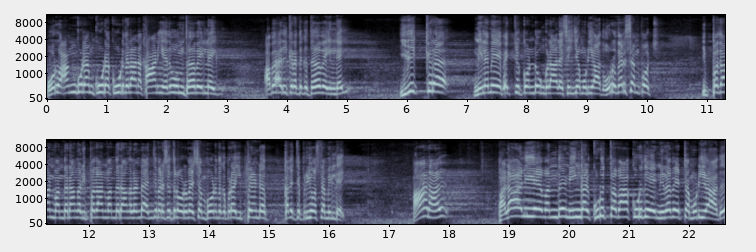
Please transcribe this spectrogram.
ஒரு அங்குலம் கூட கூடுதலான காணி எதுவும் தேவையில்லை. அபகரிக்கிறதுக்கு தேவையில்லை. இருக்கிற நிலைமையை வச்சுக்கொண்டு உங்களால் செய்ய முடியாது. ஒரு வருஷம் போச்சு. இப்பதான் வந்த நாங்கள் இப்பதான் வந்த நாங்கள் அஞ்சு வருஷத்தில் ஒரு வருஷம் போனதுக்கு பிறகு இப்போ கதைச்ச பிரயோசனம் இல்லை. ஆனால் பலாலியே வந்து நீங்கள் கொடுத்த வாக்குறுதியை நிறைவேற்ற முடியாது.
